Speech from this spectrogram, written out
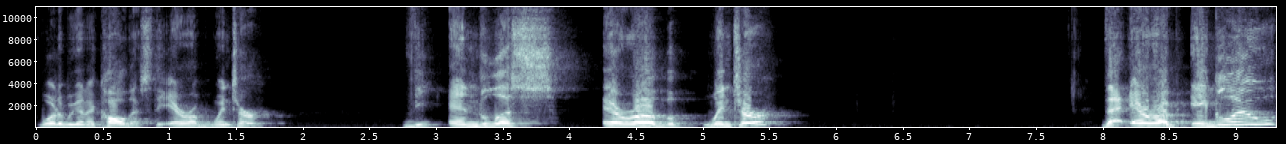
What are we going to call this? The Arab Winter? The endless Arab winter? The Arab igloo?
